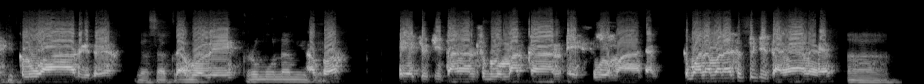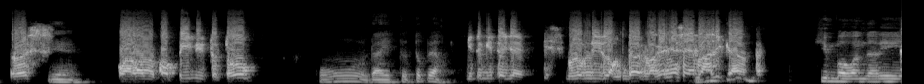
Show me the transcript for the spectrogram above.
positif. keluar gitu ya, nggak usah nggak boleh kerumunan gitu ya? apa, ya cuci tangan sebelum makan, eh sebelum makan, ke mana-mana itu cuci tangan kan, ah. Terus Iya. warung kopi ditutup, oh udah ditutup ya? Gitu-gitu aja, belum di lockdown, makanya saya balik kan, Himbauan dari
